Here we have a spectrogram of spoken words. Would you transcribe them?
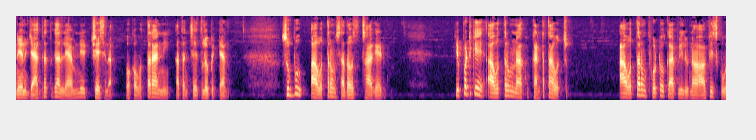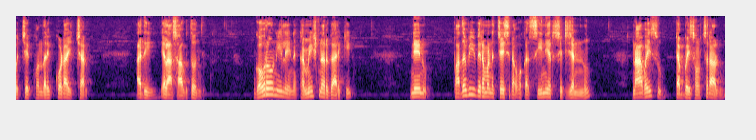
నేను జాగ్రత్తగా లామినేట్ చేసిన ఒక ఉత్తరాన్ని అతని చేతిలో పెట్టాను. సుబ్బు ఆ ఉత్తరం చదవసాగాడు. ఇప్పటికే ఆ ఉత్తరం నాకు కంటతావచ్చు ఆ ఉత్తరం ఫోటో కాపీలు నా ఆఫీస్కు వచ్చే కొందరికి కూడా ఇచ్చాను. అది ఇలా సాగుతోంది. గౌరవనీయులైన కమిషనర్ గారికి నేను పదవీ విరమణ చేసిన ఒక సీనియర్ సిటిజన్ను నా వయసు డెబ్భై సంవత్సరాలు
